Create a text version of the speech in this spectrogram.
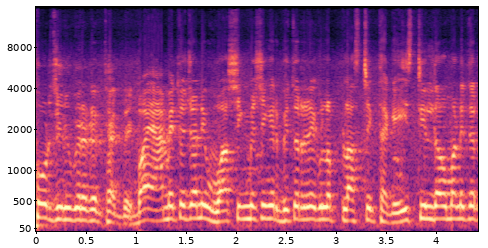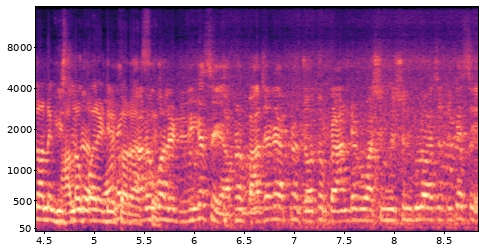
ফোর জিরো গ্রেডের থাকবে। ভাই আমি তো জানি ওয়াশিং মেশিন এর ভিতরে এগুলো প্লাস্টিক থাকে। স্টিল দাও মানে তো এটা অনেক ভালো কোয়ালিটির করা আছে। ভালো কোয়ালিটি ঠিক আছে? আপনার বাজারে আপনার যত ব্র্যান্ডের ওয়াশিং মেশিনগুলো আছে ঠিক আছে?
